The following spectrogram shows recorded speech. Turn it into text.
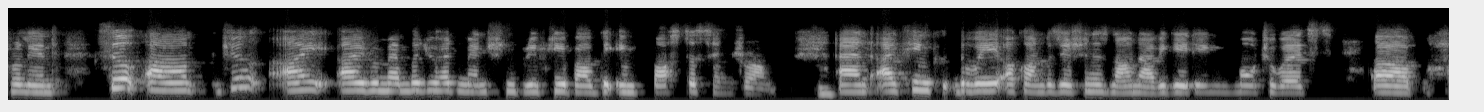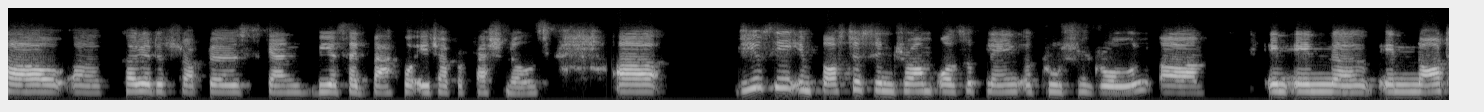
Brilliant. So, um, Jill, I, I remember you had mentioned briefly about the imposter syndrome. Mm-hmm. And I think the way our conversation is now navigating more towards uh, how uh, career disruptors can be a setback for HR professionals. Uh, do you see imposter syndrome also playing a crucial role um, in, in, uh, in not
